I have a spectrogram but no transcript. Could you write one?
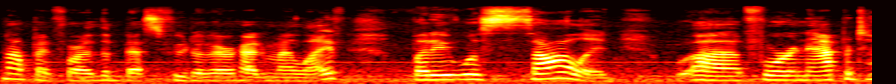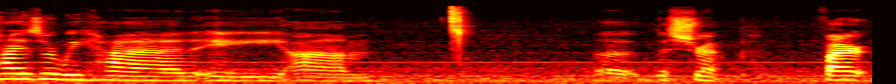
not by far the best food I've ever had in my life, but it was solid. Uh, for an appetizer, we had a um, uh, the shrimp. Fire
